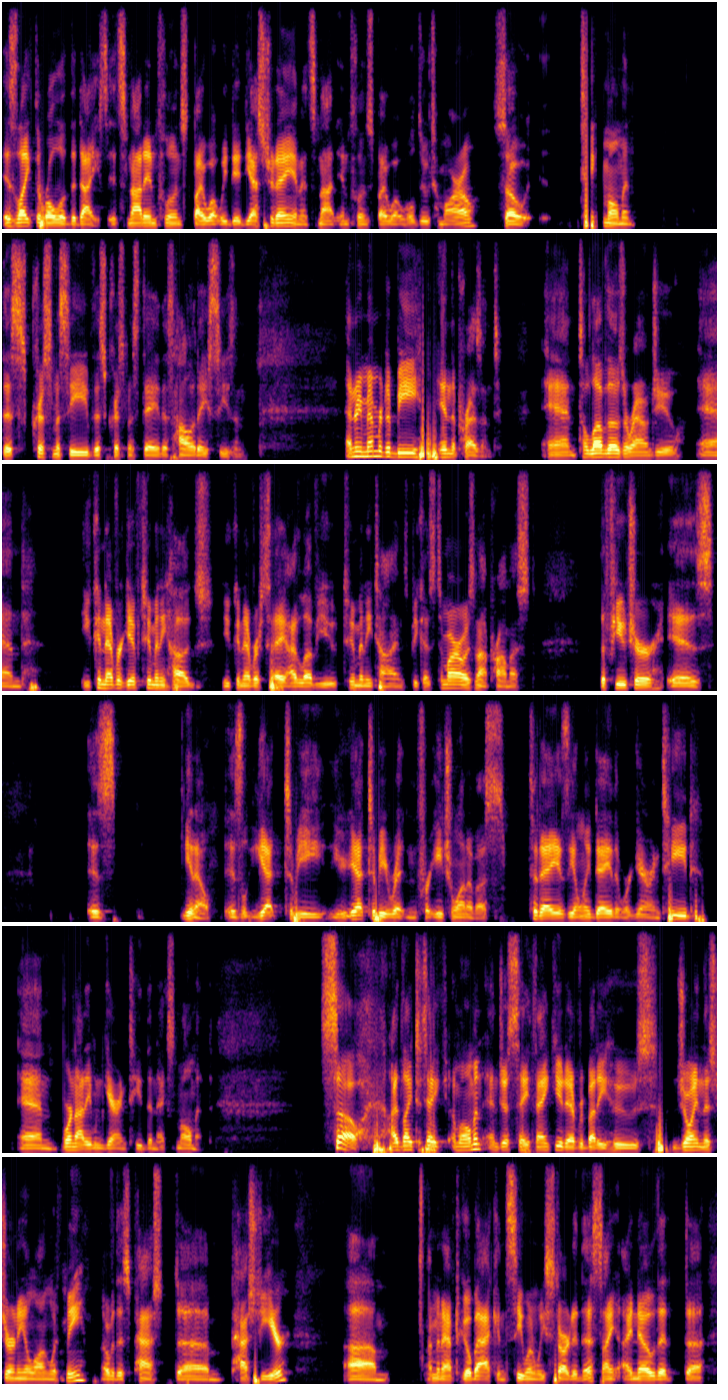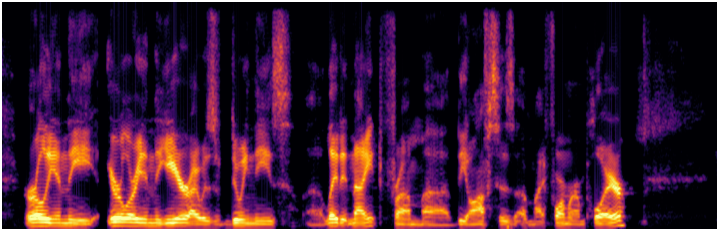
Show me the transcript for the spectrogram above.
is like the roll of the dice. It's not influenced by what we did yesterday and it's not influenced by what we'll do tomorrow. So take a moment this Christmas Eve, this Christmas Day, this holiday season, and remember to be in the present and to love those around you. And you can never give too many hugs. You can never say, I love you too many times because tomorrow is not promised. The future is is you know is yet to be yet to be written for each one of us. Today is the only day that we're guaranteed and we're not even guaranteed the next moment. So i'd like to take a moment and just say thank you to everybody who's joined this journey along with me over this past um, past year. Um, i'm going to have to go back and see when we started this. I, I know that uh, early in the early in the year i was doing these uh, late at night from uh, the offices of my former employer.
